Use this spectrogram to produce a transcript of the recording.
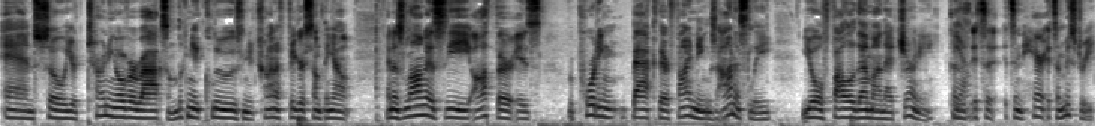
And so you're turning over rocks and looking at clues and you're trying to figure something out. And as long as the author is reporting back their findings honestly, you'll follow them on that journey because Yeah. it's a it's inherent it's a mystery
